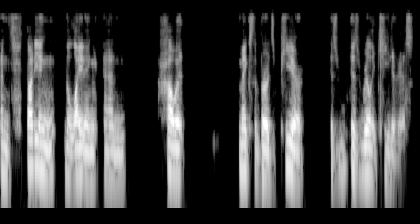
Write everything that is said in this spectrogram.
and studying the lighting and how it makes the birds appear is is really key to this.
